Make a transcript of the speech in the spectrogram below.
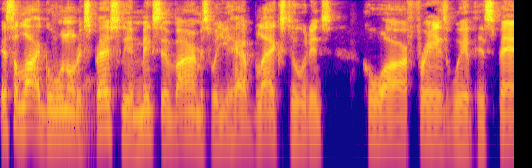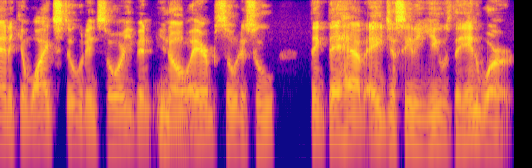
It's a lot going on, especially in mixed environments where you have black students who are friends with Hispanic and white students, or even you know mm-hmm. Arab students who think they have agency to use the N word.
